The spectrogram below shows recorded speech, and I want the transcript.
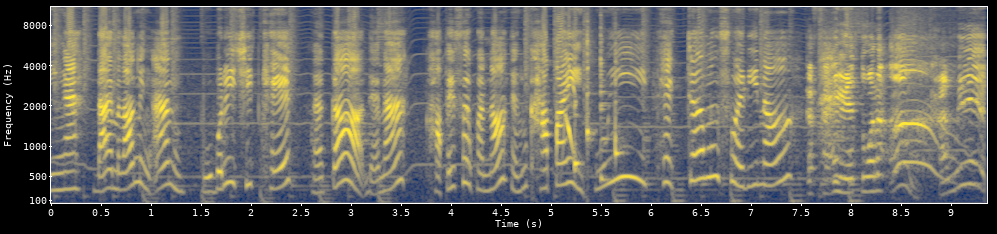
นี่ไงได้มาแล้วหนึ่งอันบลูเบอรี่ชีสเค้กแล้วก็เดี๋ยวนะขอไปเสิร์ฟก่อนเนาะเดี๋ยวลูกค้าไปอุ้ยเท็กเจอร์มันสวยดีเนาะกาแฟอยู่ในตัวนะเอิ่มทันเนี่ย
